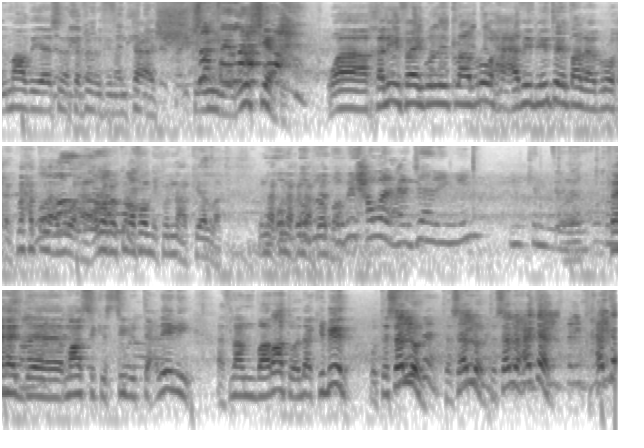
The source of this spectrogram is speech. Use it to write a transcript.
الماضيه سنة 2018 في روسيا. وخليفة يقول لي اطلع بروحه. حبيبي أنت اللي طالع بروحك ما حد طلع بروحه. روح الكره فوقك من هناك. يلا. من هناك من هناك من هناك وبي- بالضبط. وبي حول على الجهة اليمين. يمكن تكون فهد ماسك الاستديو التحليلي أثناء المباراة وأداء كبير. وتسلل خليفة. تسلل خليفة. تسلل. حكم. خليفة. حكم.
